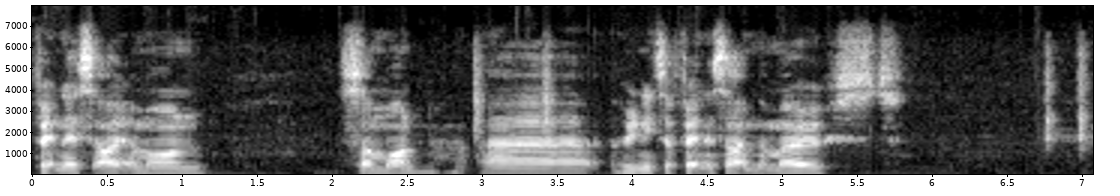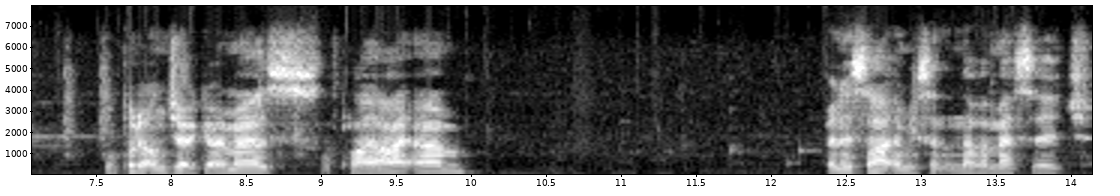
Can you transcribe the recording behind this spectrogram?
fitness item on someone. Uh, who needs a fitness item the most? We'll put it on Joe Gomez. Apply item. Fitness item, he sent another message.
